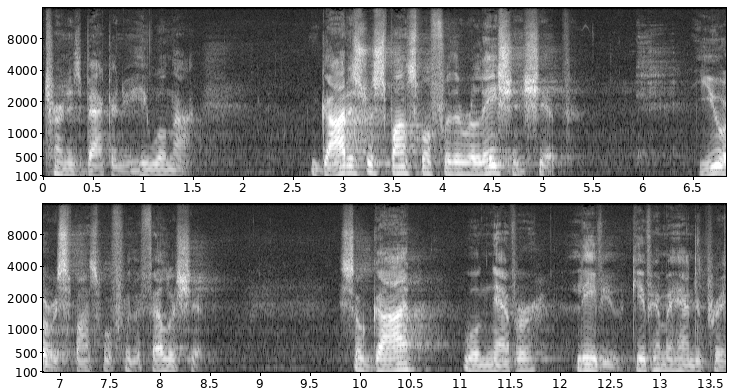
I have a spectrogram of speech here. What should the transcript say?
turn his back on you. He will not. God is responsible for the relationship. You are responsible for the fellowship. So God will never leave you. Give him a hand of praise.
